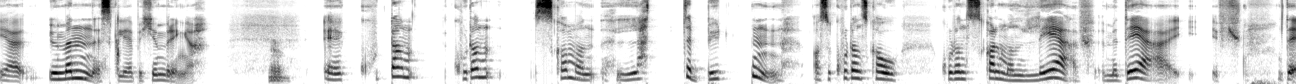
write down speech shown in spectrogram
ja, umenneskelige bekymringer. Ja. Eh, hvordan, hvordan, skal man lette byrden? Altså, hvordan skal hvordan skal man leve med det? Det,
